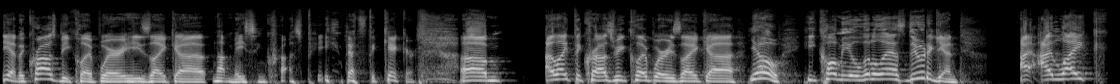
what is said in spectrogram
yeah, the Crosby clip where he's like, uh, not Mason Crosby, that's the kicker. Um, I like the Crosby clip where he's like, uh, "Yo, he called me a little ass dude again." I, I like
